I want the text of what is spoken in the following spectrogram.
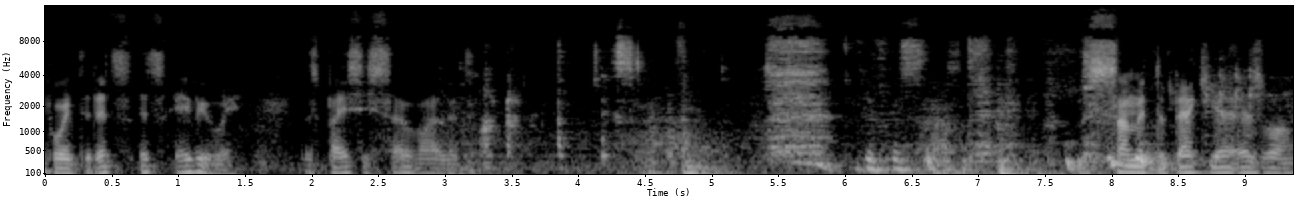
Pinpointed. It's it's everywhere. This place is so violent. There's some at the back here as well.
